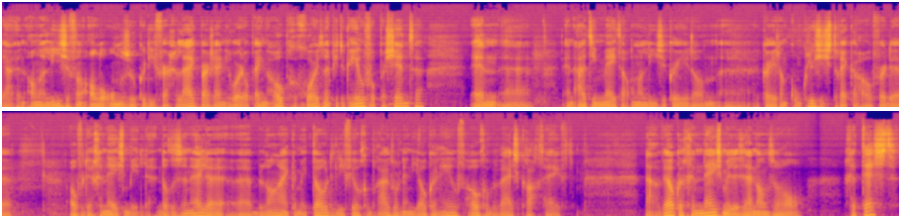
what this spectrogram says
ja, een analyse van alle onderzoeken die vergelijkbaar zijn. Die worden op één hoop gegooid. Dan heb je natuurlijk heel veel patiënten. En, uh, en uit die meta-analyse kun, je dan, uh, kun je dan conclusies trekken over de, over de geneesmiddelen. Dat is een hele uh, belangrijke methode die veel gebruikt wordt en die ook een heel hoge bewijskracht heeft. Nou, welke geneesmiddelen zijn dan zoal getest?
